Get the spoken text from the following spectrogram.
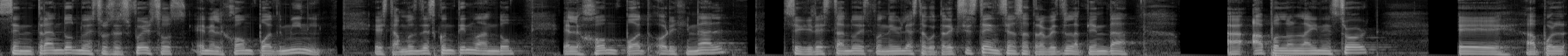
centrando nuestros esfuerzos en el HomePod mini. Estamos descontinuando el HomePod original. Seguirá estando disponible hasta agotar existencias a través de la tienda Apple Online Store, eh, Apple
